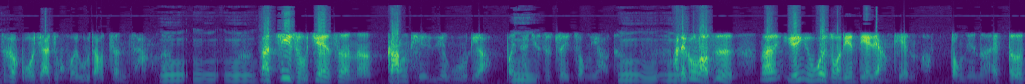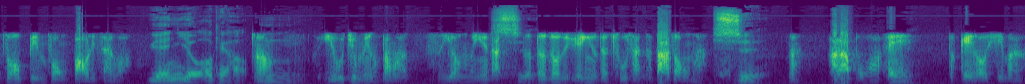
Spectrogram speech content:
这个国家就回复到正常了。嗯嗯嗯。那基础建设呢？钢铁原物料本来就是最重要的。嗯嗯嗯。阿李工老师，那原油为什么连跌两天啊？冬天了，哎，德州冰风暴，你知道原油 OK 好啊，油就没有办法使用了嘛，因为它是德州是原油的出产的大州嘛。是。那阿拉伯啊，哎，都给后西嘛，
